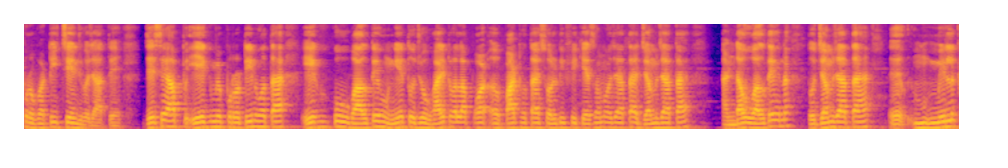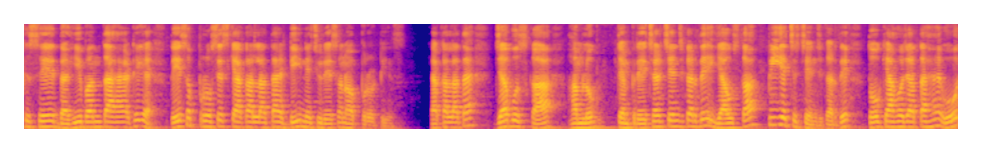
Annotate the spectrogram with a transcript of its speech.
प्रॉपर्टी चेंज हो जाते हैं। जैसे आप एग में प्रोटीन होता है एग को उबालते होंगे तो जो व्हाइट वाला पार्ट होता है सोल्डिफिकेशन हो जाता है, जम जाता है, अंडा उबालते हैं ना तो जम जाता है मिल्क से दही बनता है, ठीक है? तो ये सब प्रोसेस क्या कहलाता है? डी नेचुरेशन ऑफ़ प्रोटीन्स क्या कहलाता है? जब उसका हम लोग टेम्परेचर चेंज कर दे या उसका पीएच चेंज कर दे तो क्या हो जाता है? वो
